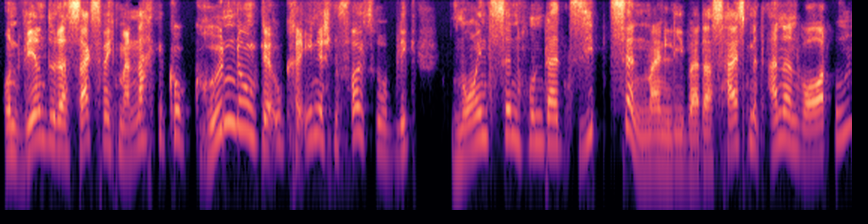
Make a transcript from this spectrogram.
Und während du das sagst, habe ich mal nachgeguckt, Gründung der ukrainischen Volksrepublik 1917, mein Lieber. Das heißt mit anderen Worten,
